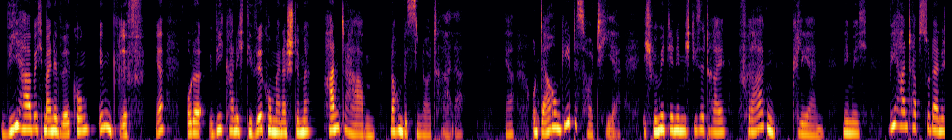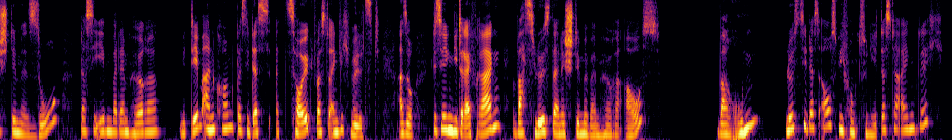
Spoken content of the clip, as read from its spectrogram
wie habe ich meine Wirkung im Griff? Ja? Oder wie kann ich die Wirkung meiner Stimme handhaben? Noch ein bisschen neutraler. Ja? Und darum geht es heute hier. Ich will mit dir nämlich diese drei Fragen klären. Nämlich, wie handhabst du deine Stimme so, dass sie eben bei deinem Hörer mit dem ankommt, dass sie das erzeugt, was du eigentlich willst. Also deswegen die drei Fragen. Was löst deine Stimme beim Hörer aus? Warum löst sie das aus? Wie funktioniert das da eigentlich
